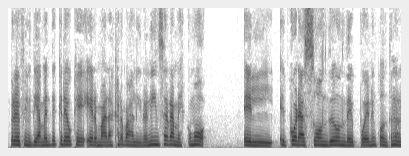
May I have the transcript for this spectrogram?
pero definitivamente creo que Hermanas Carvajalino en Instagram es como el, corazón de donde pueden encontrar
